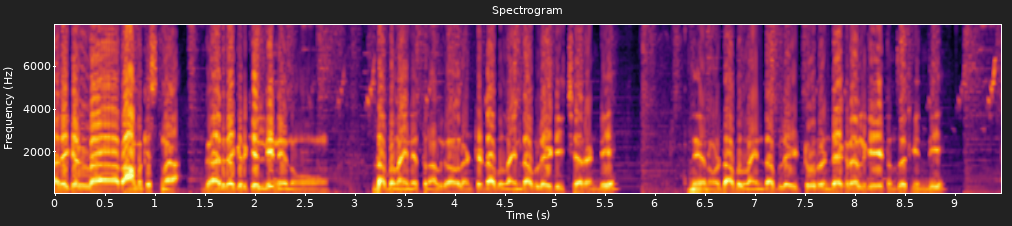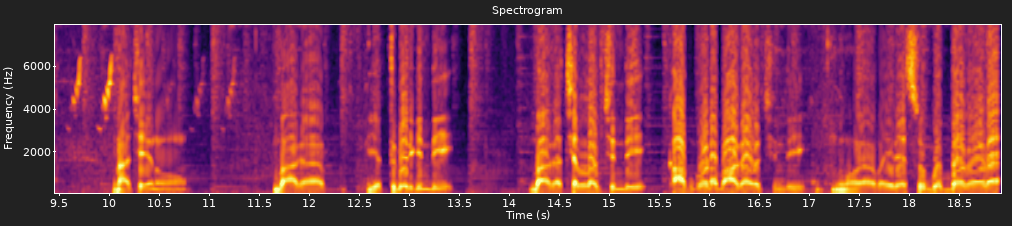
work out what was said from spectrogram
బరిగళ్ళ రామకృష్ణ గారి దగ్గరికి వెళ్ళి నేను డబల్ నైన్ విత్తనాలు కావాలంటే డబల్ నైన్ డబల్ ఎయిట్ ఇచ్చారండి. నేను డబల్ నైన్ డబల్ ఎయిట్ రెండు ఎకరాలకి వేయటం జరిగింది. నా చేను బాగా ఎత్తు పెరిగింది బాగా చెల్ల వచ్చింది కాపు కూడా బాగా వచ్చింది. వైరస్ గొబ్బ కూడా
